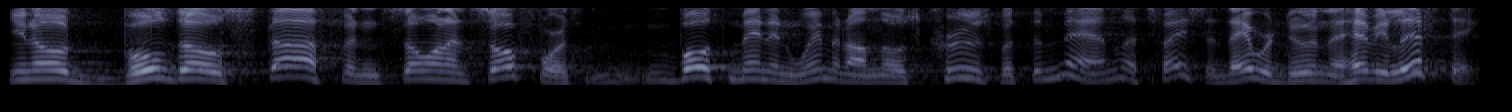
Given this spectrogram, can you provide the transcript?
you know, bulldoze stuff and so on and so forth? Both men and women on those crews, but the men, let's face it, they were doing the heavy lifting.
